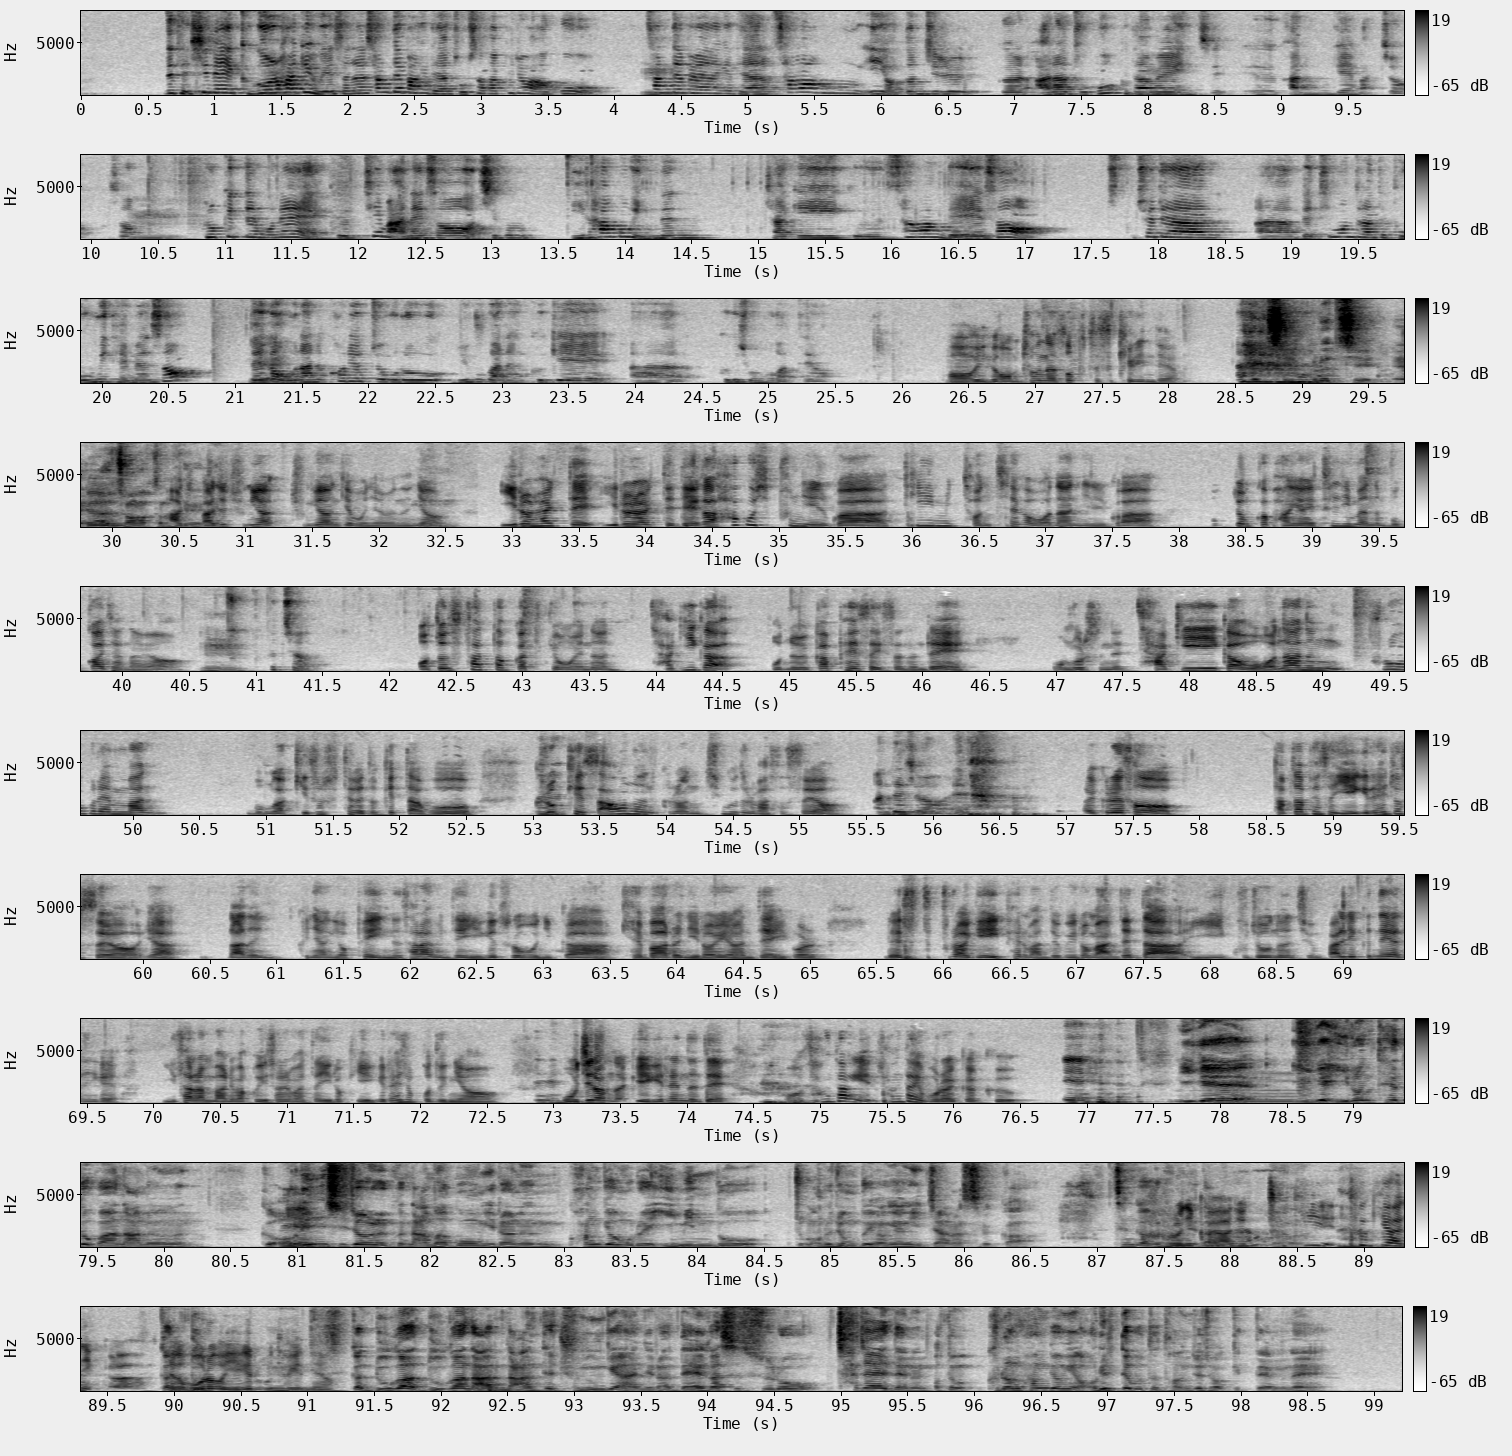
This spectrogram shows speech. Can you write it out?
근데 대신에 음. 그걸 하기 위해서는 상대방에 대한 조사가 필요하고 음. 상대방에 대한 상황이 어떤지를 알아두고 그 다음에 음. 이제 에, 가는 게 맞죠. 그래서 음. 그렇기 때문에 그 팀 안에서 지금 일하고 있는 자기 그 상황 내에서 최대한 아, 내 팀원들한테 도움이 되면서 내가 예. 원하는 커리어 쪽으로 밀고 가는 그게 아, 그게 좋은 것 같아요. 어 음. 이거 엄청난 soft skill인데요. 그렇지. 그렇지. 예, 그 아주 정확한 아주, 표현이에요. 아주 중요한 중요한 게 뭐냐면은요. 음. 일을 할 때 일을 할 때 내가 하고 싶은 일과 팀 전체가 원하는 일과 목적과 방향이 틀리면 못 가잖아요. 음. 그렇죠. 어떤 스타트업 같은 경우에는 자기가 오늘 카페에서 있었는데 원고를 쓰는데 자기가 원하는 프로그램만 뭔가 기술 스택을 넣겠다고 그렇게 싸우는 그런 친구들을 봤었어요. 안 되죠. 예. 아니, 그래서 답답해서 얘기를 해줬어요. 야, 나는 그냥 옆에 있는 사람인데 얘기 들어보니까 개발은 이러이러한데 이걸 레스트풀하게 API를 만들고 이러면 안 된다. 이 구조는 지금 빨리 끝내야 되니까 이 사람 말이 맞고 이 사람이 맞다 이렇게 얘기를 해줬거든요. 예. 오지랖 넓게 얘기를 했는데 어, 상당히 상당히 뭐랄까 그 예. 이게 음. 이게 이런 태도가 나는 그 네. 어린 시절 그 남아공이라는 환경으로의 이민도 좀 어느 정도 영향이 있지 않았을까 생각을 그러니까요. 합니다. 아주 특이 특이하니까 제가 누- 뭐라고 얘기를 음. 못 하겠네요. 그러니까 누가 누가 나, 나한테 주는 게 아니라 내가 스스로 찾아야 되는 어떤 그런 환경이 어릴 때부터 던져졌기 때문에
